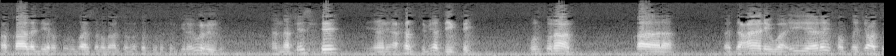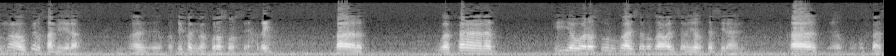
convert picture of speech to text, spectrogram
Faqaala lii rasuulu llahi sala la alay slm markaasuu rasuulka ilahi wuxuu yidhi anafiste yani axidtu miyaad dhiigtay? Qultu nacam qaala fadacaanii waa ii yeedhay fadajactu macahu fi lkhamiila qatiifadii baan kula soo seexday. Qaalat wa kaanat hiya warasuulu llahi sala allahu alay slam yaktasilaani qaalat qofkaas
